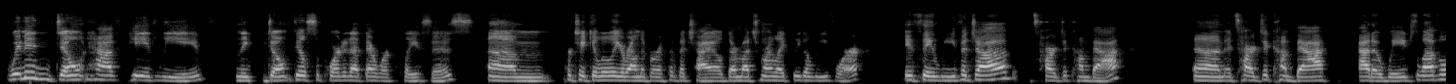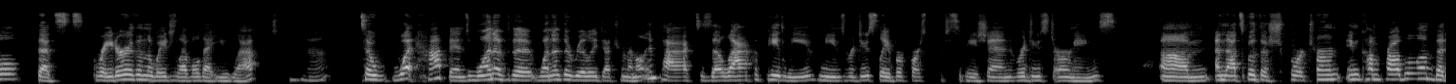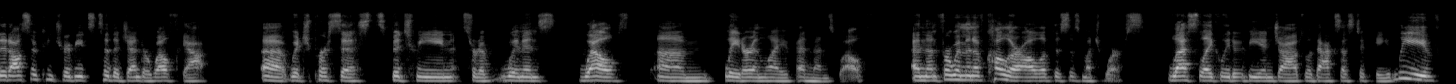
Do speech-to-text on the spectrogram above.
women don't have paid leave, and they don't feel supported at their workplaces, um, particularly around the birth of a child, they're much more likely to leave work. If they leave a job, it's hard to come back. Um, it's hard to come back at a wage level that's greater than the wage level that you left. Mm-hmm. So what happens? One of the one of the really detrimental impacts is that lack of paid leave means reduced labor force participation, reduced earnings, um, and that's both a short-term income problem, but it also contributes to the gender wealth gap, uh, which persists between sort of women's wealth um, later in life and men's wealth. And then for women of color, all of this is much worse. Less likely to be in jobs with access to paid leave,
